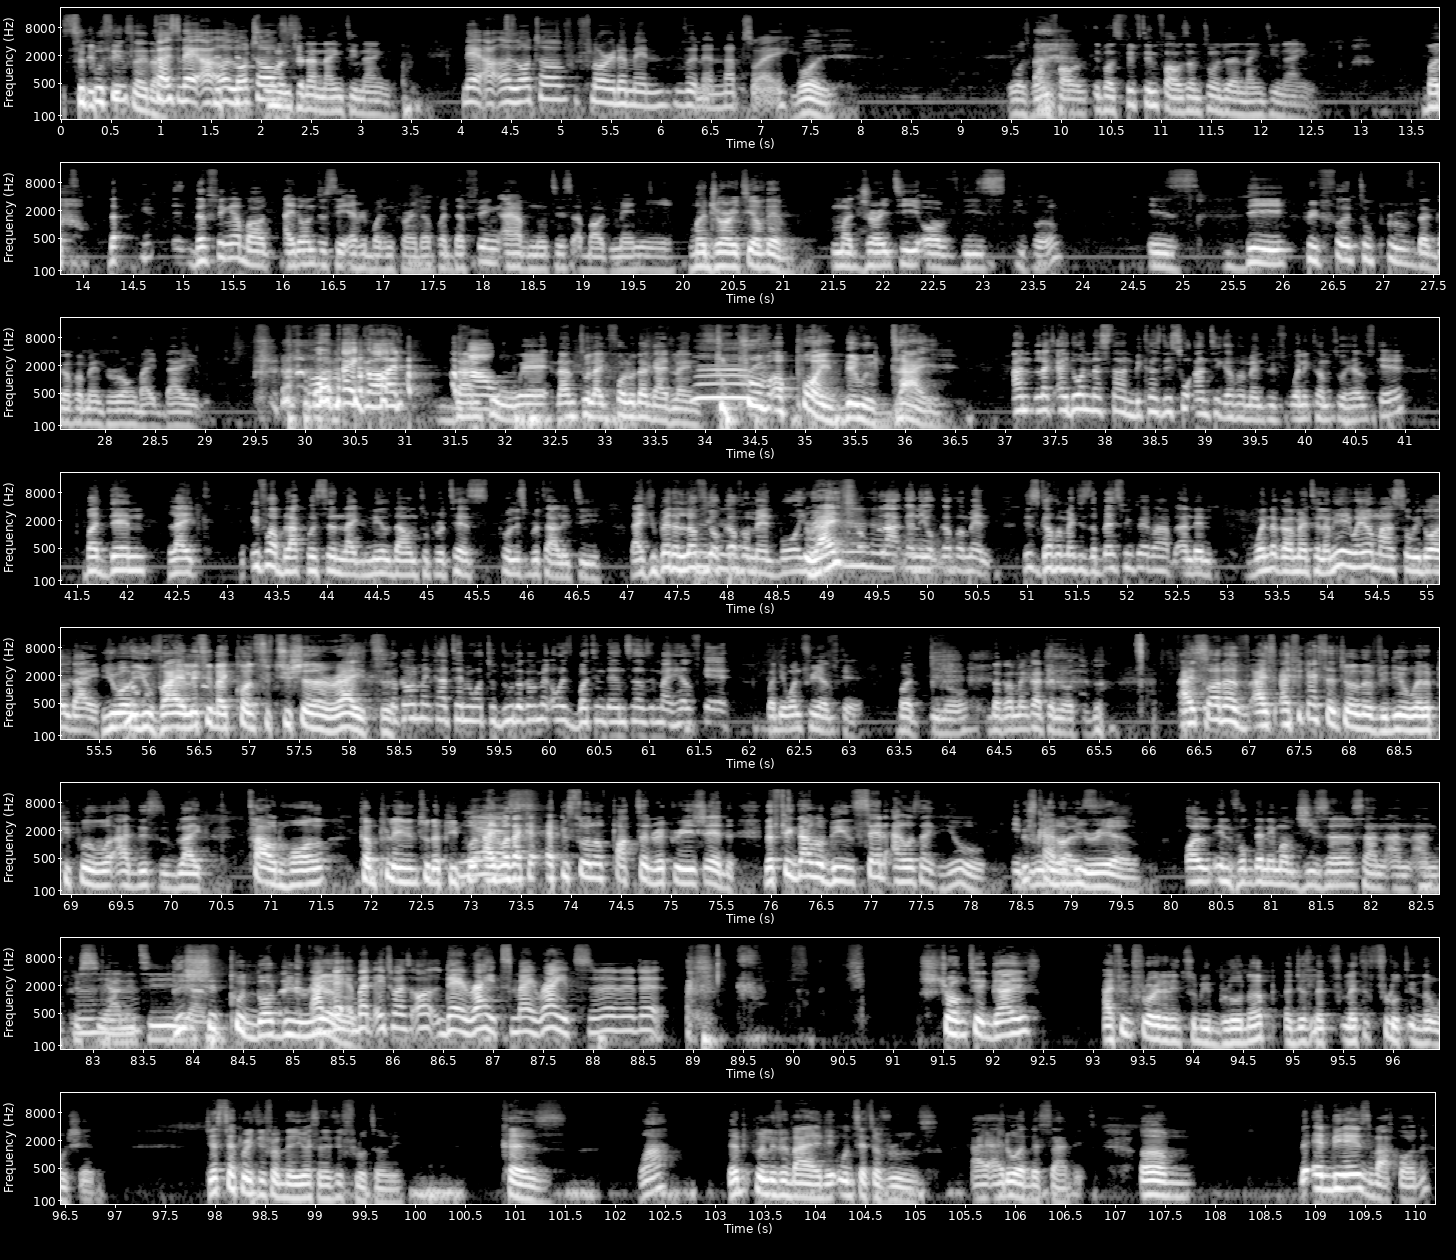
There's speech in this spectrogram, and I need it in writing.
simple things like that. Because there are a lot of 299 there are a lot of Florida men, Vernon. That's why. Boy, it was 1000 it was 15299 but the the thing about I don't want to say everybody in Florida but the thing I have noticed about many majority of them. majority of these people is they prefer to prove the government wrong by dying Oh my God! than Ow. to wear than to like follow the guidelines. To prove a point, they will die. And like I don't understand because they're so anti-government with, when it comes to healthcare. But then like if a black person like kneel down to protest police brutality, like you better love your mm-hmm. government, boy. You Right? love Your mm-hmm. flag and your mm-hmm. government. This government is the best thing to ever happen. And then when the government tell them, hey, wear your mask so we don't all die. You are you violating my constitutional rights. The government can't tell me what to do. The government always butting themselves in my healthcare. But they want free healthcare. But you know, the government can't tell me what to do. I saw the I, I think I sent you all the video where the people were at this like town hall complaining to the people. And it was like an episode of Parks and Recreation. The thing that was being said, I was like, yo, It this really cannot be real. all invoke the name of Jesus and and, and mm-hmm. Christianity. This and- shit could not be real. And they- but it was all their rights, my rights. Strong take, guys. I think Florida needs to be blown up and just let let it float in the ocean. Just separate it from the US and let it float away. Cause what? Them people living by their own set of rules. I, I don't understand it. Um the NBA is back on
